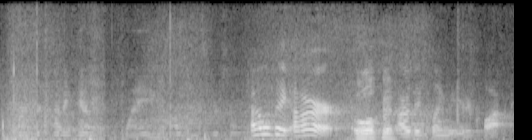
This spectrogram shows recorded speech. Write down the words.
Martha Cunningham playing on Easter Sunday? Oh, they are. Oh, Well, okay. are they playing at 8 o'clock?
